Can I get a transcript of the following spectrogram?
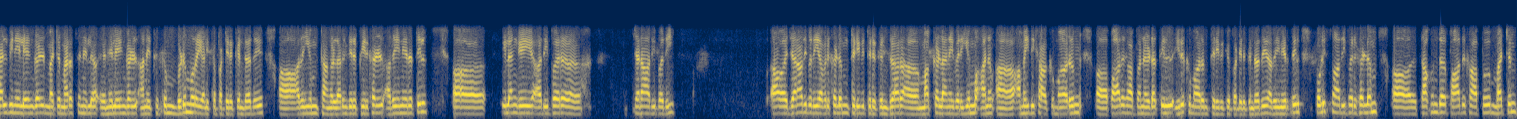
கல்வி நிலையங்கள் மற்றும் அரசு நில நிலையங்கள் அனைத்துக்கும் விடுமுறை அளிக்கப்பட்டிருக்கின்றது. அதையும் தாங்கள் அறிந்திருப்பீர்கள். அதே நேரத்தில் இலங்கை அதிபர் ஜனாதிபதி ஜனாதிபதி அவர்களும் தெரிவித்திருக்கின்றார். மக்கள் அனைவரையும் அனு அமைதி காக்குமாறும் பாதுகாப்பான இடத்தில் இருக்குமாறும் தெரிவிக்கப்பட்டிருக்கின்றது. அதே நேரத்தில் போலீஸ் அதிபர்களும் தகுந்த பாதுகாப்பு மற்றும்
